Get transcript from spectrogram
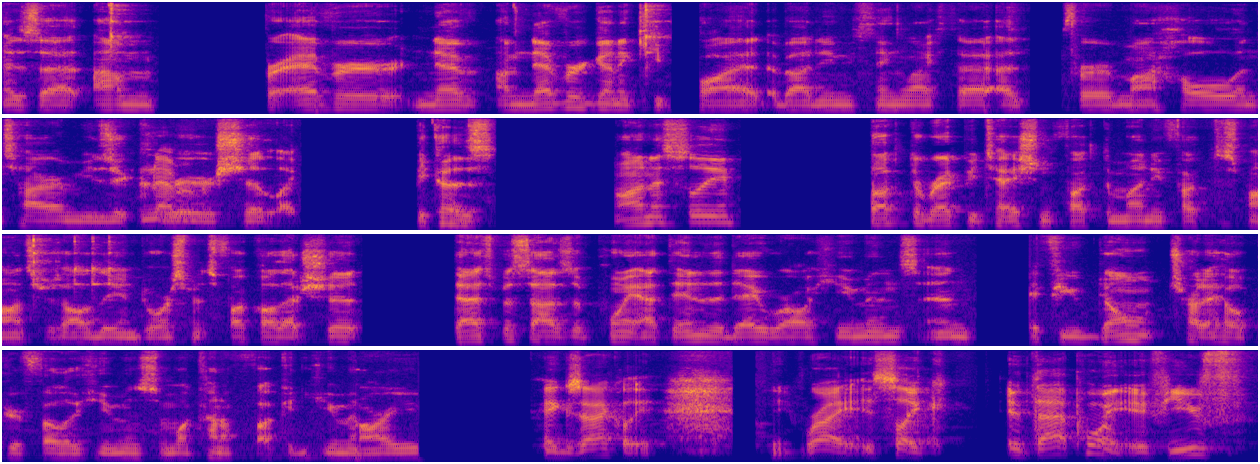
is that I'm forever never I'm never gonna keep quiet about anything like that uh, for my whole entire music career Never. shit like because honestly fuck the reputation fuck the money fuck the sponsors all the endorsements fuck all that shit that's besides the point at the end of the day we're all humans and if you don't try to help your fellow humans then what kind of fucking human are you Exactly. Right. It's like at that point, if you've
